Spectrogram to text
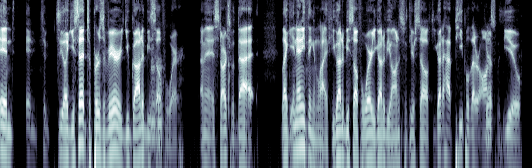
and and to, to like you said, to persevere, you got to be mm-hmm. self aware. I mean, it starts with that. Like in anything in life, you got to be self aware. You got to be honest with yourself. You got to have people that are honest yep. with you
